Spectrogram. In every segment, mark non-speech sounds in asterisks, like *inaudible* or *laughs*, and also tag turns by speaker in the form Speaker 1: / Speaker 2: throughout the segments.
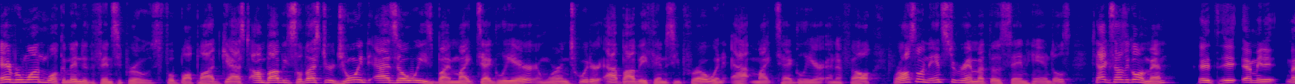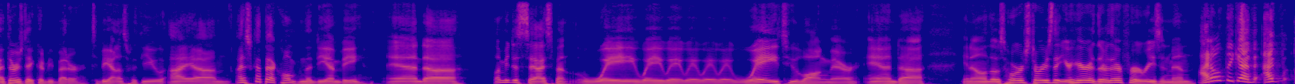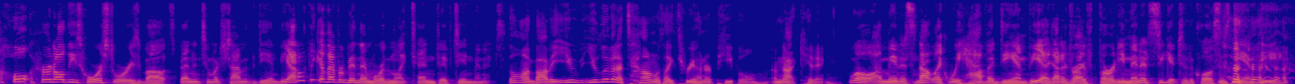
Speaker 1: Hey everyone, welcome into the Fantasy Pros Football Podcast. I'm Bobby Sylvester, joined as always by Mike Tagliere, and we're on Twitter at Bobby Fantasy Pro and at Mike Tagliere NFL. We're also on Instagram at those same handles. Tags, how's it going, man?
Speaker 2: It's, it, I mean, it, my Thursday could be better, to be honest with you. I, um, I just got back home from the DMV, and uh, let me just say, I spent way, way, way, way, way, way, way too long there, and uh, you know, those horror stories that you're hearing, they're there for a reason, man.
Speaker 1: I don't think I've I've heard all these horror stories about spending too much time at the DMV. I don't think I've ever been there more than like 10, 15 minutes.
Speaker 2: Oh, on, Bobby, you you live in a town with like 300 people. I'm not kidding.
Speaker 1: Well, I mean, it's not like we have a DMV. I got to drive 30 minutes to get to the closest DMV.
